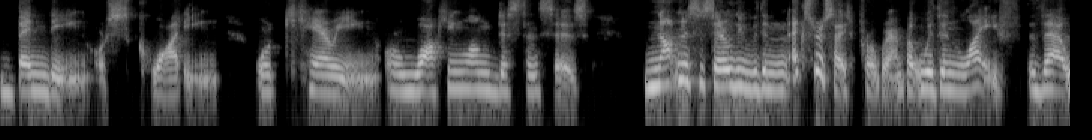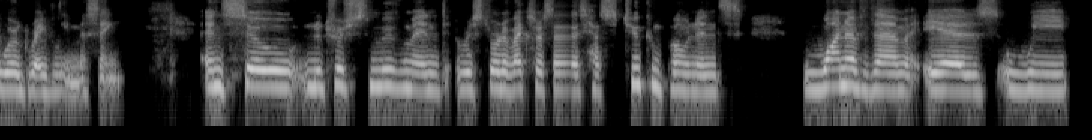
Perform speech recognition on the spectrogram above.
bending or squatting or carrying or walking long distances, not necessarily within an exercise program, but within life that we're gravely missing. And so, nutritious movement, restorative exercise has two components. One of them is we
